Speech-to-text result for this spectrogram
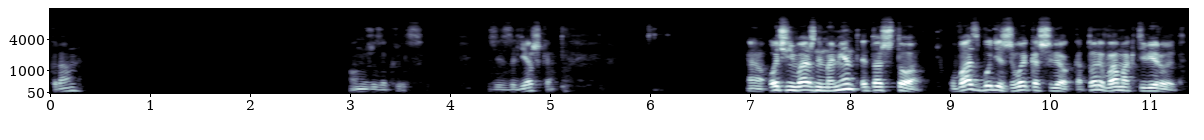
экран. Он уже закрылся. Здесь задержка. А, очень важный момент – это что? У вас будет живой кошелек, который вам активирует.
